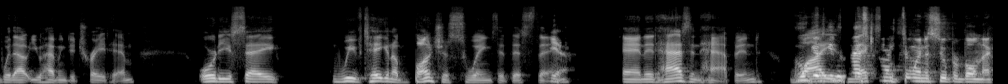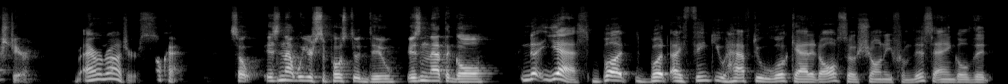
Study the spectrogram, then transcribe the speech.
without you having to trade him. Or do you say we've taken a bunch of swings at this thing, Yeah. and it hasn't happened. Who Why is the best next chance to win a Super Bowl next year? Aaron Rodgers? Okay. So isn't that what you're supposed to do? Isn't that the goal? No, yes, but but I think you have to look at it also, Shawnee, from this angle that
